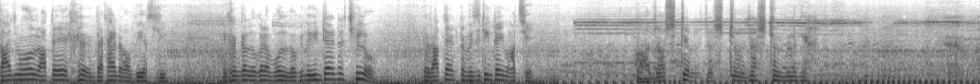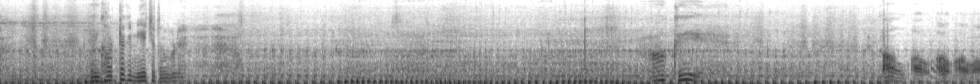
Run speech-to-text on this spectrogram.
তাজমহল রাতে দেখায় না অবভিয়াসলি এখানকার লোকেরা বলল, কিন্তু ইন্টারনেটে ছিল। রাতে একটা ভিজিটিং টাইম আছে। জস্টেল জস্টেল জস্টেল মিল গিয়া এই ঘরটাকে নিয়েছে তার মানে। ওকে ও ও ও ও ও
